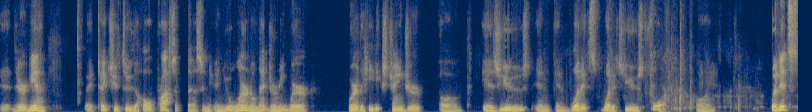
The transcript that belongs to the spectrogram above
it, there again, it takes you through the whole process, and, and you'll learn on that journey where where the heat exchanger uh, is used and, and what it's what it's used for. Um, but it's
